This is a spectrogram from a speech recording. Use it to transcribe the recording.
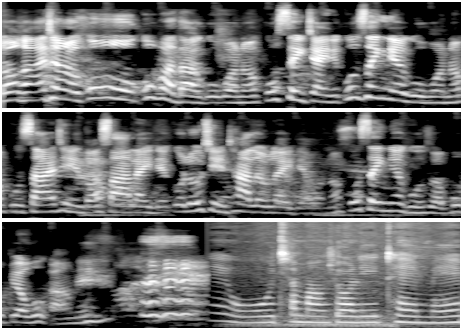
လောကကျတော့ကိုကိုဘာသာကိုပေါ့နော်ကိုစိတ်ကြိုက်တယ်ကိုစိတ်နဲ့ကိုပေါ့နော်ကိုစားခြင်းသွားစားလိုက်တယ်ကိုလို့ချင်းထလုပ်လိုက်တယ်ပေါ့နော်ကိုစိတ်နဲ့ကိုဆိုတော့ပို့ပြောဖို့ကောင်းတယ်အဲကိုချက်မောင်ကျော်လေးထည့်မယ်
